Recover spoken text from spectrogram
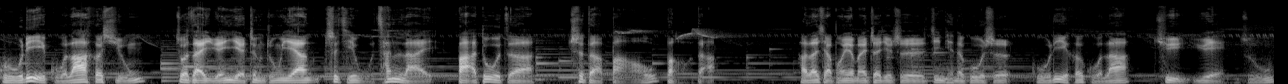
古丽、古拉和熊坐在原野正中央吃起午餐来，把肚子吃得饱饱的。好了，小朋友们，这就是今天的故事：古丽和古拉去远足。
